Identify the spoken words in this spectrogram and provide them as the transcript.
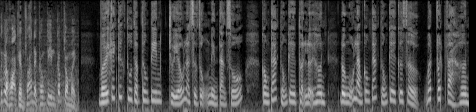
Tức là họ kiểm soát được thông tin cấp cho mình. Với cách thức thu thập thông tin chủ yếu là sử dụng nền tảng số, công tác thống kê thuận lợi hơn, đội ngũ làm công tác thống kê cơ sở bớt vất vả hơn,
